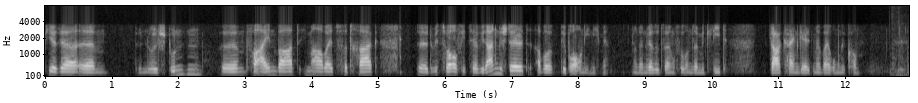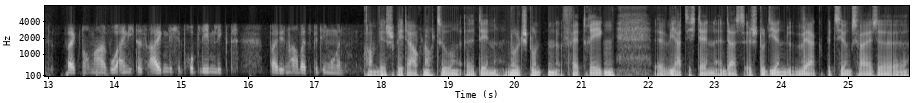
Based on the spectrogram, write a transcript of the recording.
hier ist ja ähm, null Stunden ähm, vereinbart im Arbeitsvertrag äh, du bist zwar offiziell wieder angestellt, aber wir brauchen dich nicht mehr. Und dann wäre sozusagen für unser Mitglied gar kein Geld mehr bei rumgekommen. Und das zeigt nochmal, wo eigentlich das eigentliche Problem liegt bei diesen Arbeitsbedingungen. Kommen wir später auch noch zu äh, den Nullstundenverträgen. Äh, wie hat sich denn das Studierendenwerk bzw. Äh,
